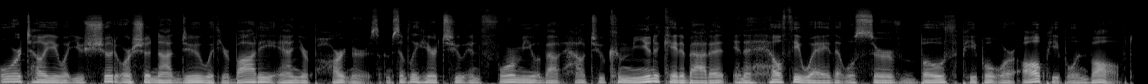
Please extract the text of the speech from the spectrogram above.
or tell you what you should or should not do with your body and your partners. I'm simply here to inform you about how to communicate about it in a healthy way that will serve both people or all people involved.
